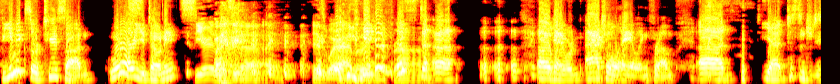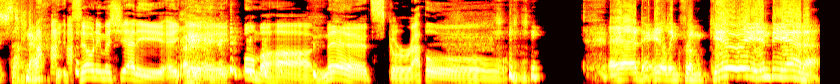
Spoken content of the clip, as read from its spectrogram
Phoenix or Tucson? Where are you, Tony? Sierra Vista is where I'm originally Sierra from. Okay, we're actual hailing from. Uh, yeah, just introduce yourself now. Tony Machete, aka Omaha Ned Scrapple. And hailing from Gary, Indiana,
